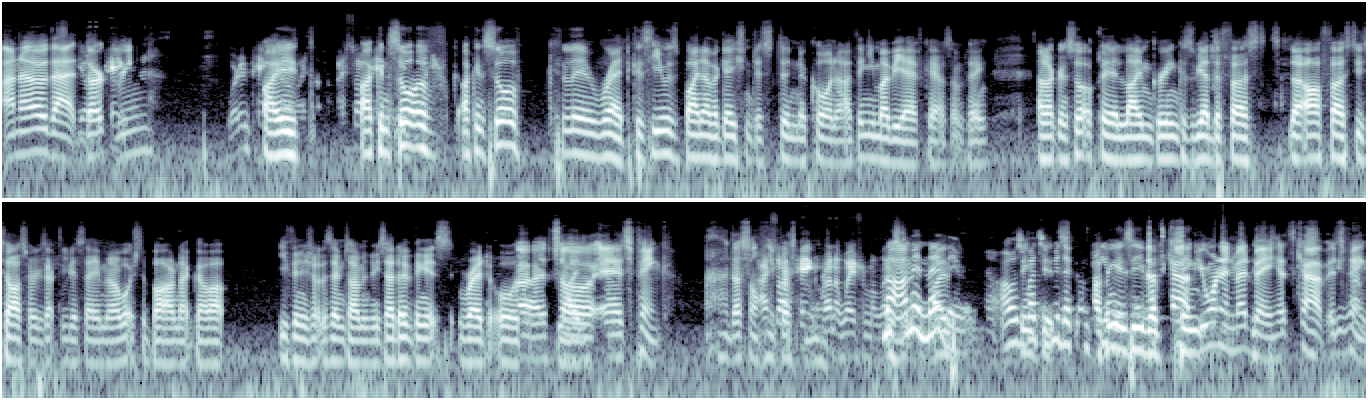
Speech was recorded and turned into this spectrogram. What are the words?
I know that Yo, dark pink. green. Where did Pink I- go? I, saw, I, I can sort of, I can sort of clear red because he was by navigation just stood in the corner. I think he might be AFK or something. And I can sort of clear lime green because we had the first, like our first two tasks are exactly the same. And I watched the bar and that go up. You finished at the same time as me, so I don't think it's red or. Uh, so lime. it's pink. That's the I only saw person. Pink run away from a No. I'm in I medbay right now. I was about to do the it's- computer. I think it's either That's cap. pink. You weren't in medbay. It's cap. It's You pink.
